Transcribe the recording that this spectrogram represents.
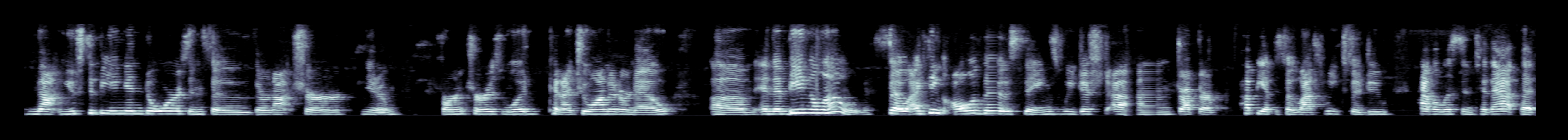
not used to being indoors, and so they're not sure. You know, furniture is wood. Can I chew on it or no? Um, and then being alone. So I think all of those things. We just um, dropped our puppy episode last week, so do have a listen to that. But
